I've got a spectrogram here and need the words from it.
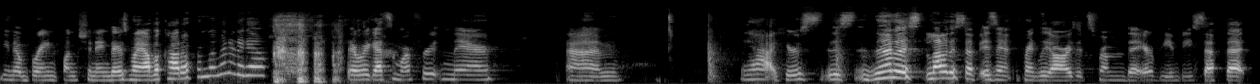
you know brain functioning. There's my avocado from a minute ago. there we got some more fruit in there. Um, yeah, here's this. None of this, a lot of this stuff isn't frankly ours. It's from the Airbnb stuff that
